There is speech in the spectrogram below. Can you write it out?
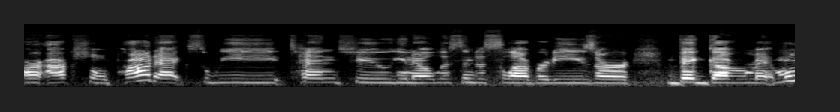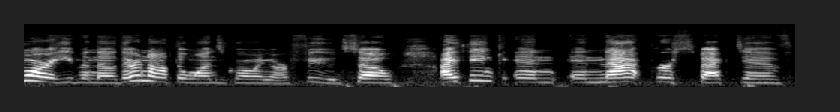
our actual products, we tend to, you know, listen to celebrities or big government more, even though they're not the ones growing our food. So I think in in that perspective,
